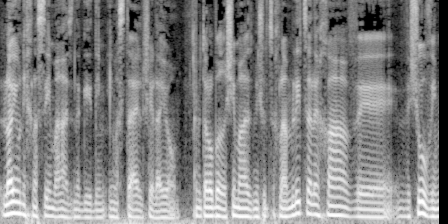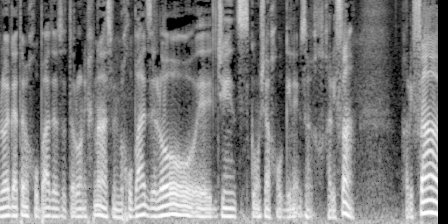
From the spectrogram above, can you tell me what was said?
לא היו נכנסים אז, נגיד, עם, עם הסטייל של היום. אם אתה לא ברשימה אז מישהו צריך להמליץ עליך, ו, ושוב, אם לא הגעת מכובד אז אתה לא נכנס, ומכובד זה לא אה, ג'ינס כמו שאנחנו רגילים, זה חליפה. חליפה,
